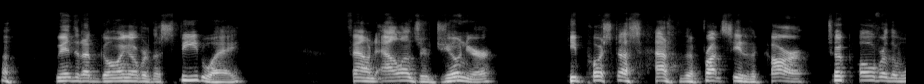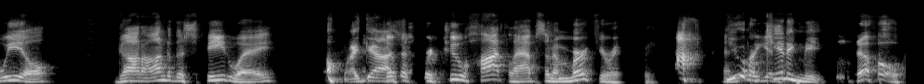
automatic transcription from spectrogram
we ended up going over the Speedway, found Al Unser Jr. He pushed us out of the front seat of the car, took over the wheel, got onto the Speedway, Oh my gosh. took us for two hot laps in a Mercury. And You are get- kidding me. No.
